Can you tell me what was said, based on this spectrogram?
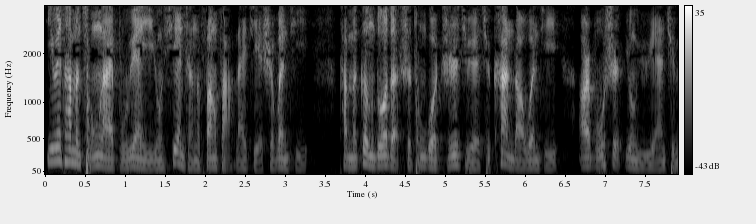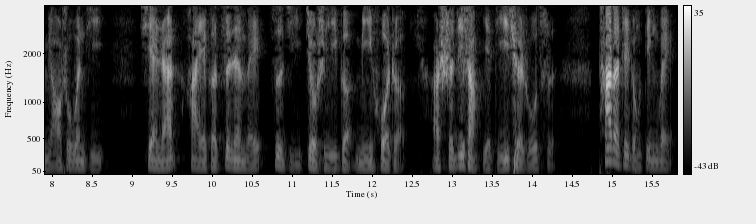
因为他们从来不愿意用现成的方法来解释问题。他们更多的是通过直觉去看到问题，而不是用语言去描述问题。显然，哈耶克自认为自己就是一个迷惑者，而实际上也的确如此。他的这种定位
